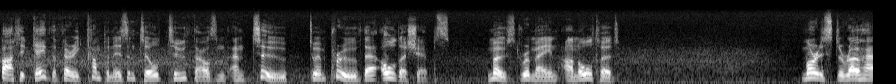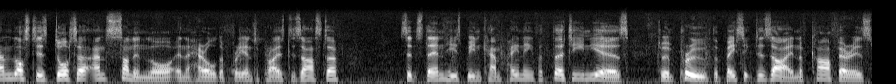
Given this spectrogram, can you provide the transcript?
But it gave the ferry companies until 2002 to improve their older ships. Most remain unaltered. Maurice de Rohan lost his daughter and son-in-law in the Herald of Free Enterprise disaster. Since then, he's been campaigning for 13 years to improve the basic design of car ferries.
